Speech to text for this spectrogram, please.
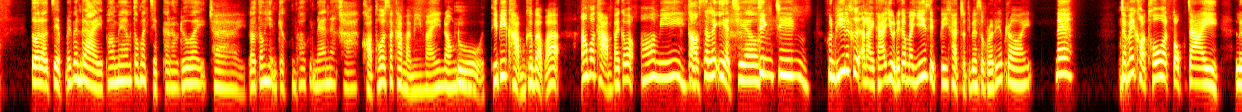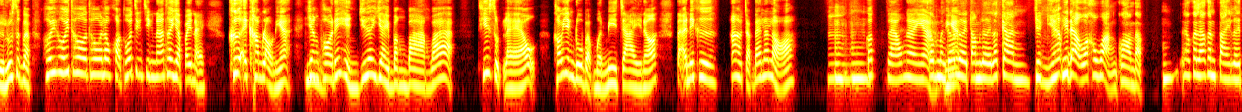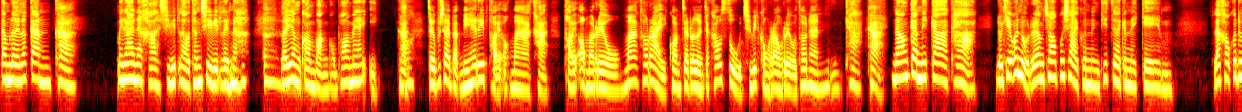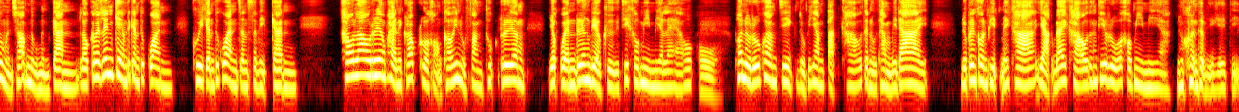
ตัวเราเจ็บไม่เป็นไรพ่อแม่ไม่ต้องมาเจ็บกับเราด้วย ใช่ เราต้องเห็นกับคุณพ่อคุณแม่นะคะ ขอโทษสักคำอะมีไหมน้องดูอืมที่พี่ขำคือแบบว่าอ้าวพอถามไปก็แบบอ๋อมี ตอบซะละเอียดเชียว จริง ๆ คุณพี่นั่นคืออะไรคะ อยู่ด้วยกันมา 20 ปีค่ะจดทะเบียนสมรสเรียบร้อย แน่จะไม่ขอโทษตกใจ หรือรู้สึกแบบเฮ้ยเฮ้ยเธอเธอเราขอโทษจริง ๆ นะ เธออย่าไปไหน คือไอ้คำเหล่านี้ยังพอได้เห็นเยื่อใยบางๆว่า ที่สุดแล้วเขายังดูแบบเหมือนมีใจเนาะแต่อันนี้คืออ้าวจับได้แล้วเหรออืมอืมก็แล้วไงอะก็มันก็างงี้เลยตามเลยแล้วกัน อย่างเงี้ยพี่เดาว่าเขาหวังความแบบอืมแล้วก็แล้วกันไปเลยตามเลยแล้วกันค่ะ ไม่ได้นะคะ ชีวิตเราทั้งชีวิตเลยนะเออแล้วยังความหวังของพ่อแม่อีกค่ะเนาะเจอผู้ชายแบบนี้ให้รีบถอยออกมาค่ะ ถอยออกมาเร็วมากเท่าไหร่ ความเจริญจะเข้าสู่ชีวิตของเราเร็วเท่านั้นค่ะค่ะ น้องกันนิกาค่ะหนูคิดว่าหนูเริ่มชอบผู้ชายคนหนึ่งที่เจอกันในเกม แล้วเขาก็ดูเหมือนชอบหนูเหมือนกัน เราก็เลยเล่นเกมด้วยกันทุกวัน คุยกันทุกวันจนสนิทกัน เขาเล่าเรื่องภายในครอบครัวของเขาให้หนูฟังทุกเรื่อง ยกเว้นเรื่องเดียวคือที่เขามีเมียแล้วโอ้พอหนูรู้ความจริงหนูพยายามตัดเขาแต่หนูทำไม่ได้ หนูเป็นคนผิดไหมคะ อยากได้เขาทั้งที่รู้ว่าเขามีเมียหนูควรทำยังไงดี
